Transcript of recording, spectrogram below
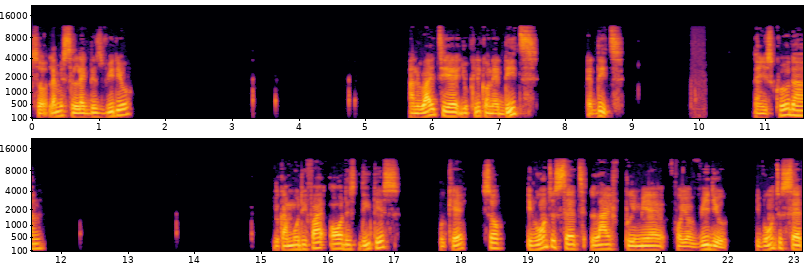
so let me select this video. And right here, you click on edit, edit. Then you scroll down. You can modify all these details. Okay, so if you want to set live premiere for your video, if you want to set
